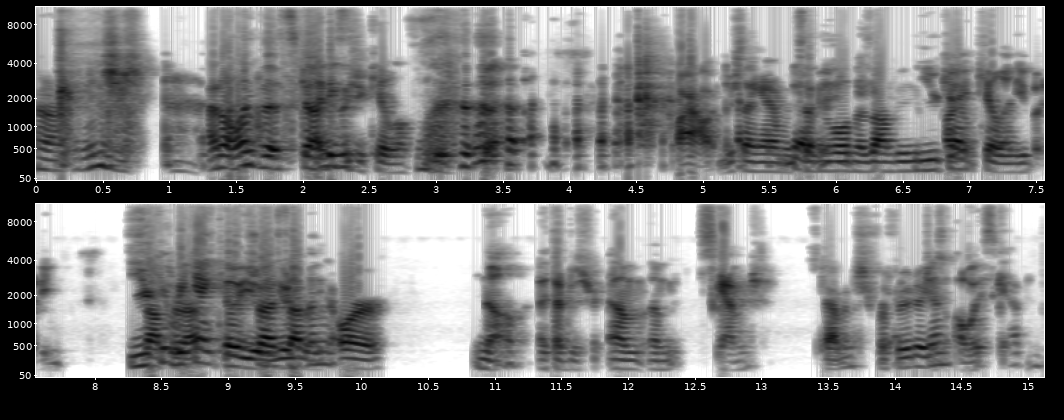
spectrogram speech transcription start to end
Uh, I don't like this, guys. I think we should kill him. Wow, you're saying I'm No. acceptable in the zombie? you can't kill anybody. You can, we can't kill you. Should I seven or No, attempt to um um scavenge. scavenge for food again? Just always scavenge.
